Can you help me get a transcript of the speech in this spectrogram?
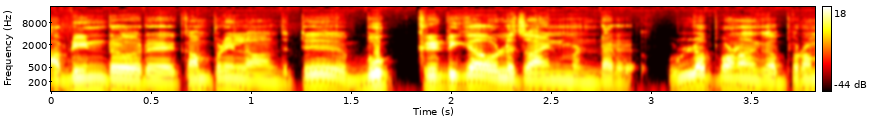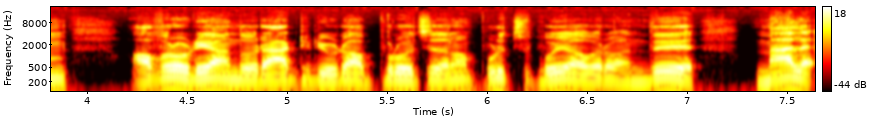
அப்படின்ற ஒரு கம்பெனியில் வந்துட்டு புக் கிரிட்டிக்காக உள்ள ஜாயின் பண்ணுறாரு உள்ளே போனதுக்கப்புறம் அவருடைய அந்த ஒரு ஆட்டிடியூடு அப்ரோச் இதெல்லாம் பிடிச்சி போய் அவரை வந்து மேலே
